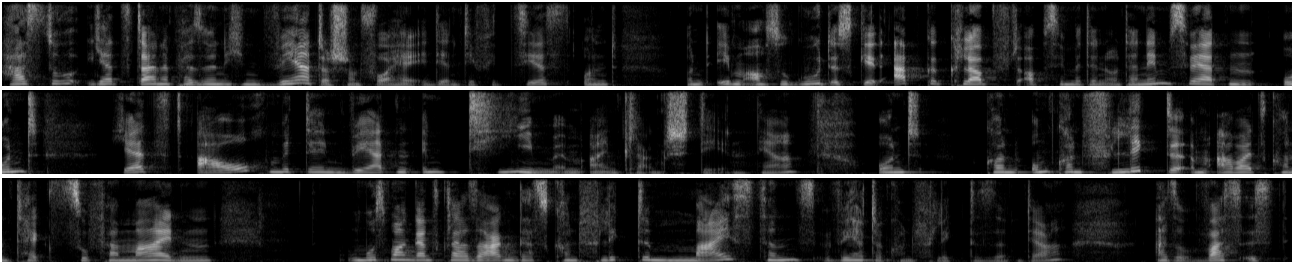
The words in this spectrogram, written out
hast du jetzt deine persönlichen Werte schon vorher identifizierst und und eben auch so gut es geht abgeklopft, ob sie mit den Unternehmenswerten und jetzt auch mit den Werten im Team im Einklang stehen, ja? Und um Konflikte im Arbeitskontext zu vermeiden, muss man ganz klar sagen, dass Konflikte meistens Wertekonflikte sind, ja. Also was ist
